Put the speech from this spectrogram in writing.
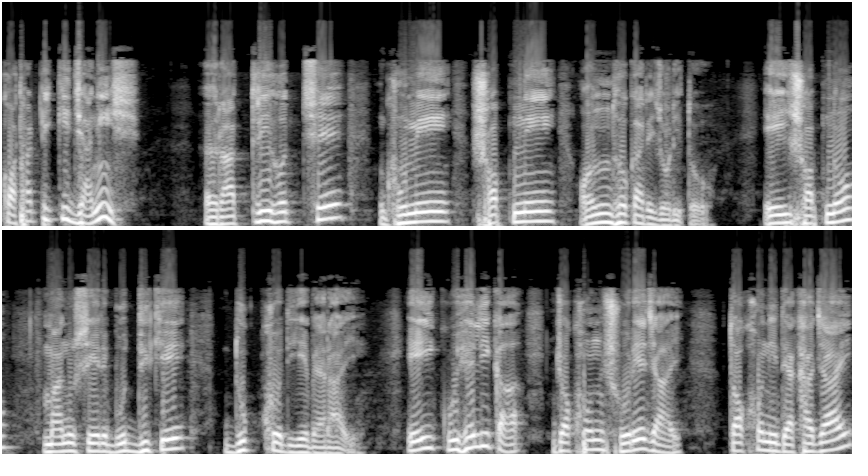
কথাটি কি জানিস? রাত্রি হচ্ছে ঘুমে স্বপ্নে অন্ধকারে জড়িত। এই স্বপ্ন মানুষের বুদ্ধিকে দুঃখ দিয়ে বেড়ায়। এই কুহেলিকা যখন সরে যায়, তখনই দেখা যায়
